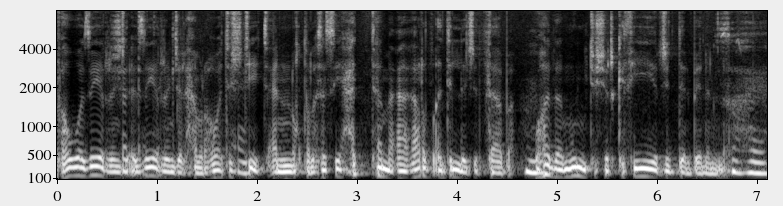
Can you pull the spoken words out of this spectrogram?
فهو زي الرنجة. زي الرنجة الحمراء. هو تشتيت عن النقطة الأساسية حتى مع عرض أدلة جذابة. وهذا منتشر كثير جدا بين الناس. صحيح.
